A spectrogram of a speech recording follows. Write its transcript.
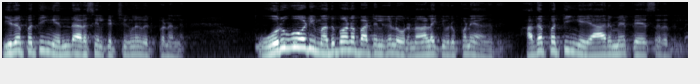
இதை பற்றி இங்கே எந்த அரசியல் கட்சிகளும் விற்பனை ஒரு கோடி மதுபான பாட்டில்கள் ஒரு நாளைக்கு விற்பனை ஆகுது. அதை பற்றி இங்கே யாருமே பேசுகிறதில்ல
